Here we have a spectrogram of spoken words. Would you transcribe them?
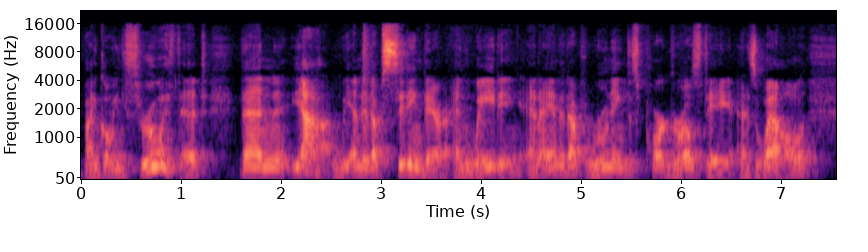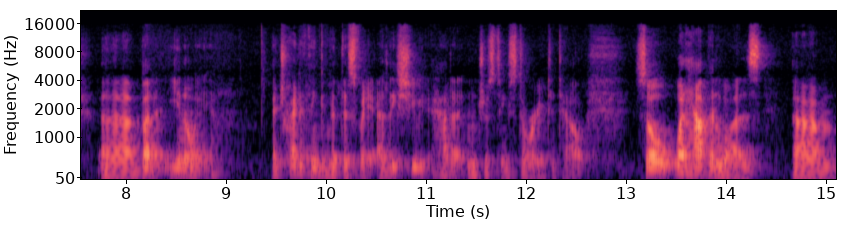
by going through with it, then yeah, we ended up sitting there and waiting, and I ended up ruining this poor girl's day as well. Uh, but, you know, I try to think of it this way. At least she had an interesting story to tell. So what happened was um,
